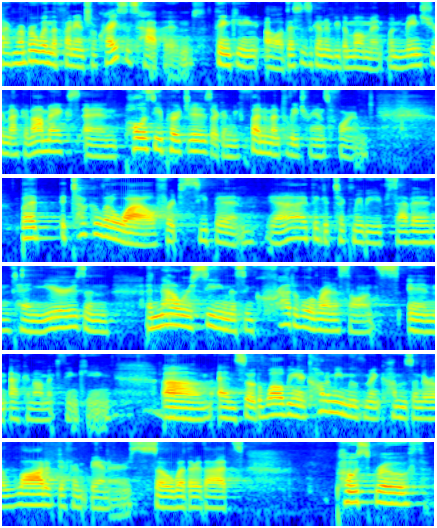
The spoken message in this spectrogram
I remember when the financial crisis happened, thinking, oh, this is going to be the moment when mainstream economics and policy approaches are going to be fundamentally transformed. But it took a little while for it to seep in. Yeah, I think it took maybe seven, ten years, and, and now we're seeing this incredible renaissance in economic thinking. Um, and so the well-being economy movement comes under a lot of different banners. So whether that's post-growth,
